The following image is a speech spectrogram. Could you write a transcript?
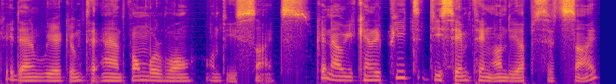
Okay, then we are going to add one more wall on these sides. Okay, now you can repeat the same thing on the opposite side.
